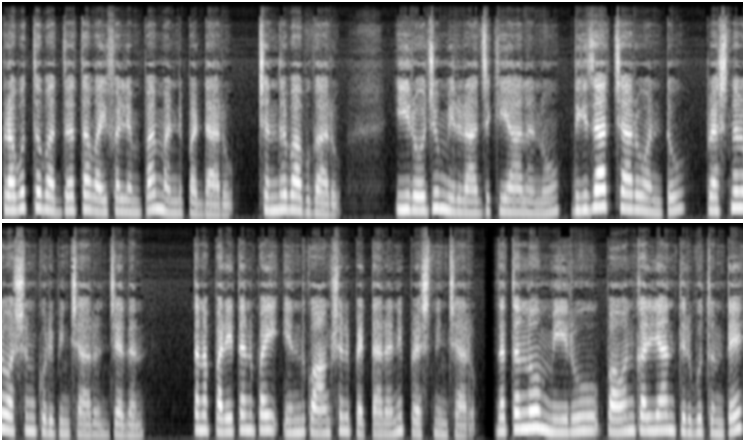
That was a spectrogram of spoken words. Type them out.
ప్రభుత్వ భద్రతా వైఫల్యంపై మండిపడ్డారు చంద్రబాబు గారు. ఈ రోజు మీరు రాజకీయాలను దిగజార్చారు అంటూ ప్రశ్నలు వర్షం కురిపించారు జగన్. తన పర్యటనపై ఎందుకు ఆంక్షలు పెట్టారని ప్రశ్నించారు. గతంలో మీరు పవన్ కళ్యాణ్ తిరుగుతుంటే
